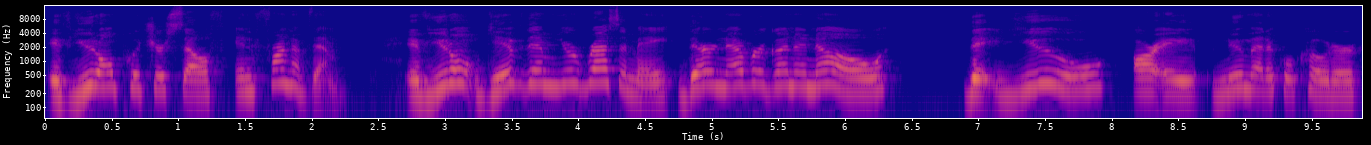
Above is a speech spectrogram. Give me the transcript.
if you don't put yourself in front of them. If you don't give them your resume, they're never going to know that you are a new medical coder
